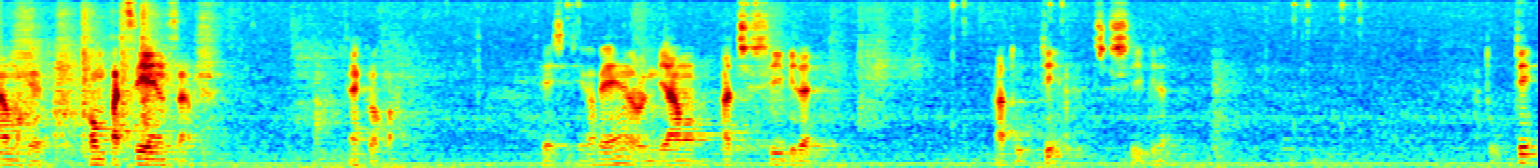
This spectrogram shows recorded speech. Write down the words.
aspettiamo che con pazienza. Eccolo qua. Sì, sì, sì, va bene, lo rendiamo accessibile a tutti accessibile a tutti.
